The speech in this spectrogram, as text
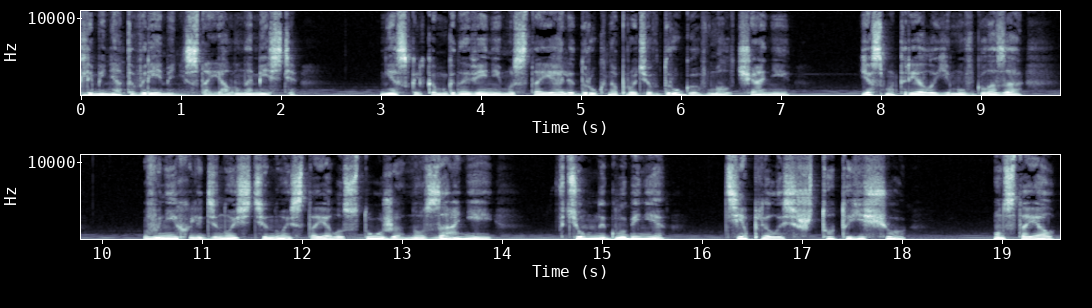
Для меня-то время не стояло на месте. Несколько мгновений мы стояли друг напротив друга в молчании. Я смотрела ему в глаза. В них ледяной стеной стояла стужа, но за ней — в темной глубине теплилось что-то еще. Он стоял,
